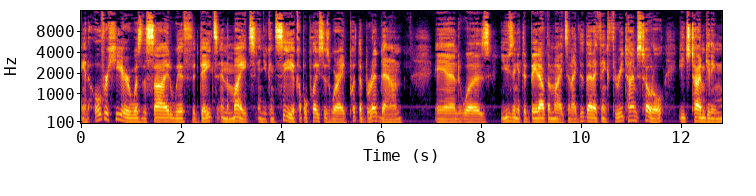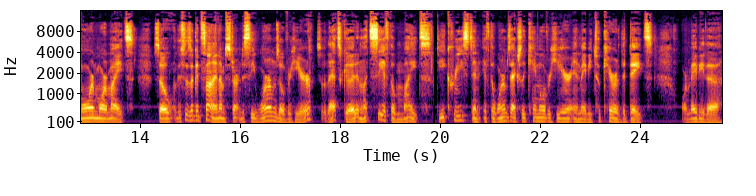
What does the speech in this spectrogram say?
And over here was the side with the dates and the mites. And you can see a couple places where I had put the bread down and was using it to bait out the mites. And I did that, I think, three times total, each time getting more and more mites. So this is a good sign. I'm starting to see worms over here. So that's good. And let's see if the mites decreased and if the worms actually came over here and maybe took care of the dates or maybe the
